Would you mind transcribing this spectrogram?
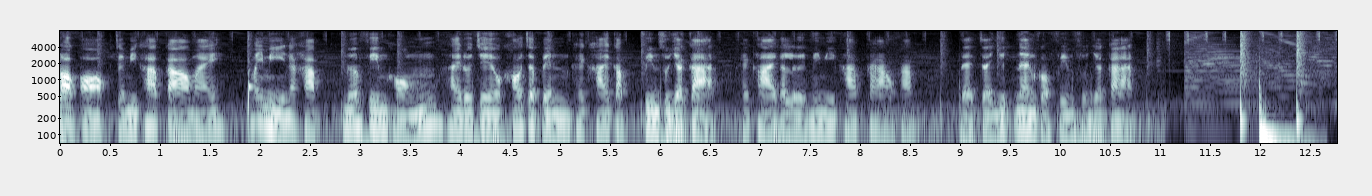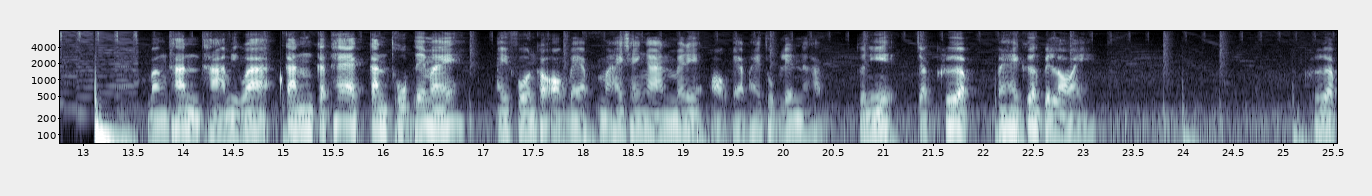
ลอกออกจะมีคราบกาวไหมไม่มีนะครับ เนื้อฟิล์มของไฮโดรเจลเขาจะเป็นคล้ายๆ กับฟิล์มสุญญากาศ คล้าย ๆ กันเลย ไม่มีคราบกาวครับ แต่จะยึดแน่นกว่าฟิล์มสุญญากาศ บางท่านถามอีกว่า กันกระแทกกันทุบได้ไหม iPhone เขาออกแบบมาให้ใช้งานไม่ได้ออกแบบให้ทุบเล่นนะครับ ตัวนี้จะเคลือบไม่ให้เครื่องเป็นรอย เคลือบ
